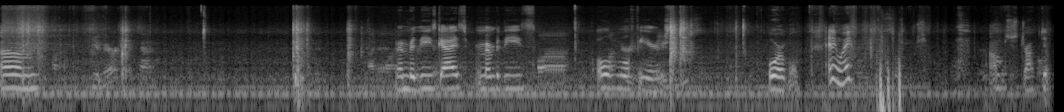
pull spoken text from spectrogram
um, remember these guys? Remember these? Old wolf ears. Horrible. Anyway, I almost dropped it.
